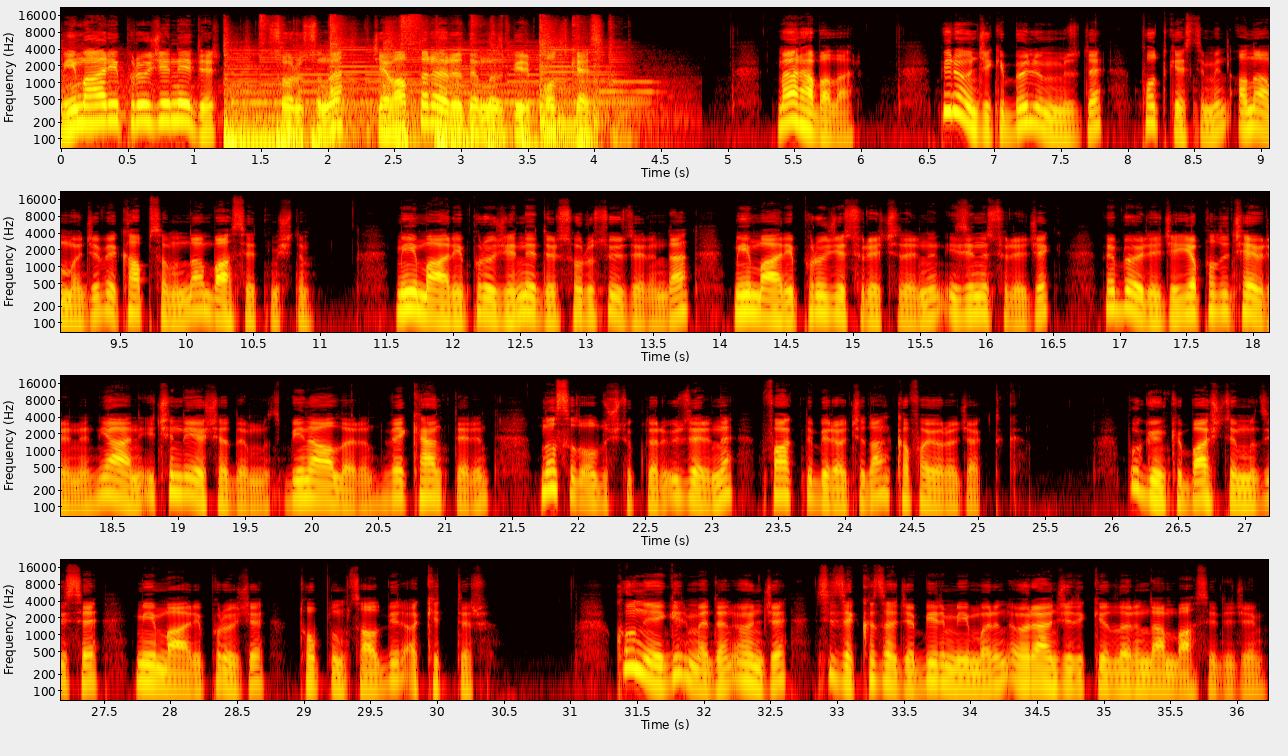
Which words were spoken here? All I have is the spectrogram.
Mimari proje nedir? sorusuna cevaplar aradığımız bir podcast. Merhabalar. Bir önceki bölümümüzde podcast'imin ana amacı ve kapsamından bahsetmiştim. Mimari proje nedir sorusu üzerinden mimari proje süreçlerinin izini sürecek ve böylece yapılı çevrenin yani içinde yaşadığımız binaların ve kentlerin nasıl oluştukları üzerine farklı bir açıdan kafa yoracaktık. Bugünkü başlığımız ise mimari proje toplumsal bir akittir. Konuya girmeden önce size kısaca bir mimarın öğrencilik yıllarından bahsedeceğim.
